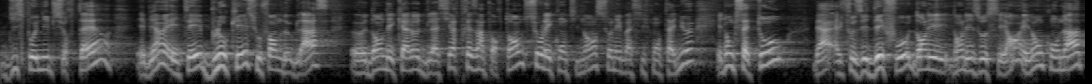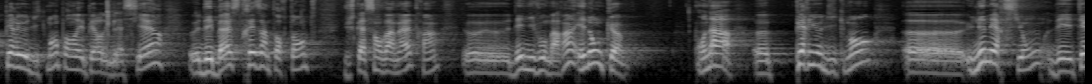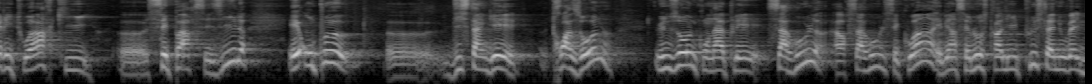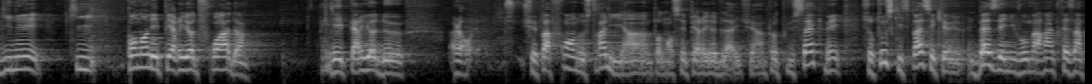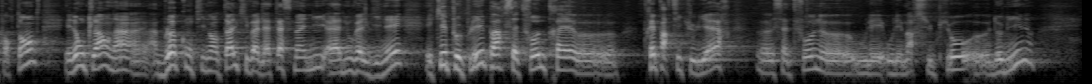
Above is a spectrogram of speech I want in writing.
disponible sur Terre eh bien, était bloquée sous forme de glace dans des calottes glaciaires très importantes sur les continents, sur les massifs montagneux. Et donc cette eau, ben, elle faisait défaut dans les, océans. Et donc on a périodiquement, pendant les périodes glaciaires, euh, des baisses très importantes, jusqu'à 120 mètres, hein, euh, des niveaux marins. Et donc on a périodiquement une immersion des territoires qui séparent ces îles. Et on peut distinguer trois zones. Une zone qu'on a appelée Sahul. Alors Sahul, c'est quoi? Eh bien, c'est l'Australie plus la Nouvelle-Guinée qui, pendant les périodes froides les périodes de... Alors, il ne fait pas froid en Australie hein, pendant ces périodes-là, il fait un peu plus sec, mais surtout ce qui se passe, c'est qu'il y a une baisse des niveaux marins très importante, et donc là on a un, bloc continental qui va de la Tasmanie à la Nouvelle-Guinée, et qui est peuplé par cette faune très, euh, très particulière cette faune euh, où les, marsupiaux euh, dominent.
